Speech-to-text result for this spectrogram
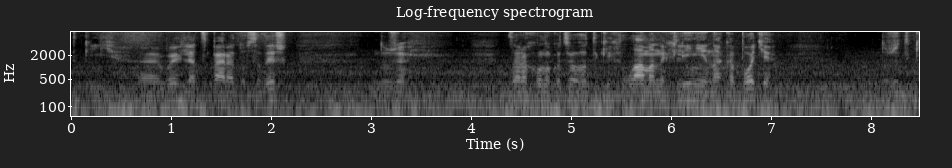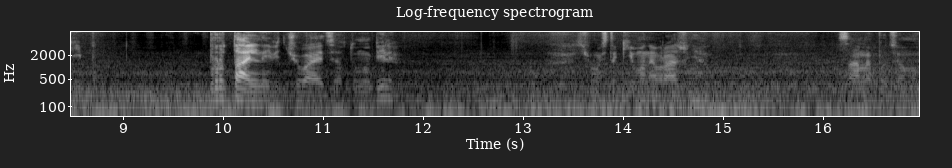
Такий е, вигляд спереду сидиш. Дуже за рахунок оцього таких ламаних ліній на капоті. Дуже такий брутальний відчувається автомобіль. Чомусь такі в мене враження. Саме по цьому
